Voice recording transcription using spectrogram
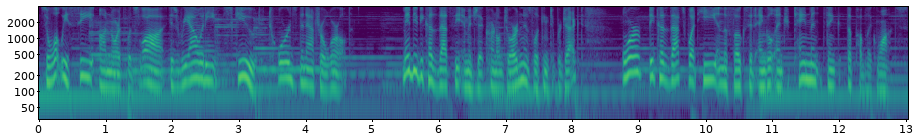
So, what we see on Northwood's Law is reality skewed towards the natural world. Maybe because that's the image that Colonel Jordan is looking to project, or because that's what he and the folks at Engel Entertainment think the public wants.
